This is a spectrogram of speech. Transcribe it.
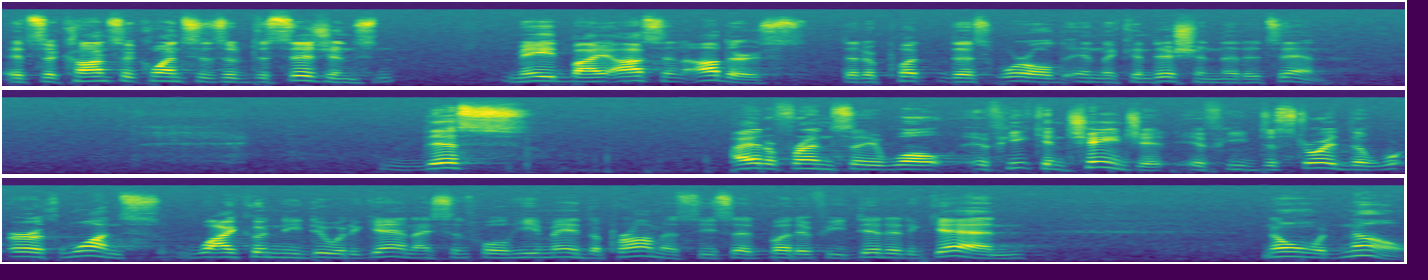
It's the consequences of decisions made by us and others that have put this world in the condition that it's in. This, I had a friend say, well, if he can change it, if he destroyed the earth once, why couldn't he do it again? I said, well, he made the promise. He said, but if he did it again, no one would know.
